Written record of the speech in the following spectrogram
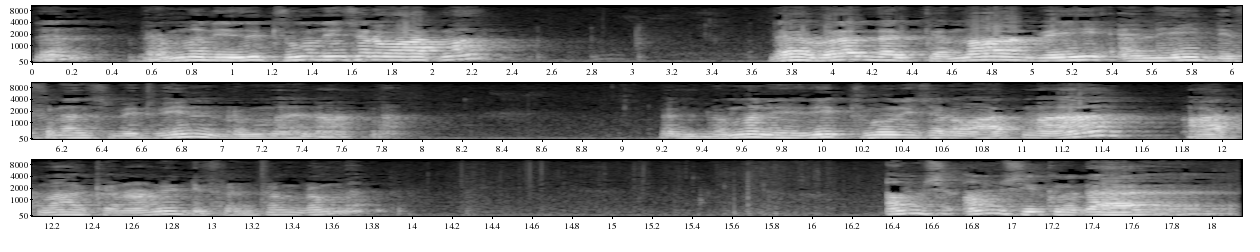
then Brahman is the true nature of Atma. Therefore, there cannot be any difference between Brahman and Atma. When Brahman is the true nature of Atma, Atma cannot be different from Brahman. Amsh amshikrita.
